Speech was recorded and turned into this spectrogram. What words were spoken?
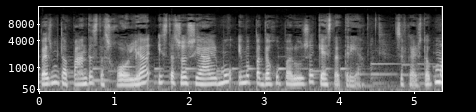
πες μου τα πάντα στα σχόλια ή στα social μου, είμαι πανταχού παρούσα και στα τρία. Σε ευχαριστώ που μ'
